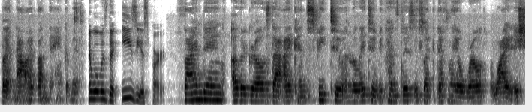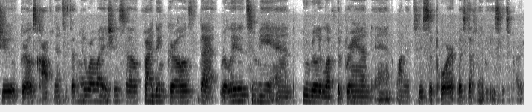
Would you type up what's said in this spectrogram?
but now I've gotten the hang of it. And what was the easiest part? Finding other girls that I can speak to and relate to because this is like definitely a worldwide issue. Girls' confidence is definitely a worldwide issue. So finding girls that related to me and who really loved the brand and wanted to support was definitely the easiest part.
